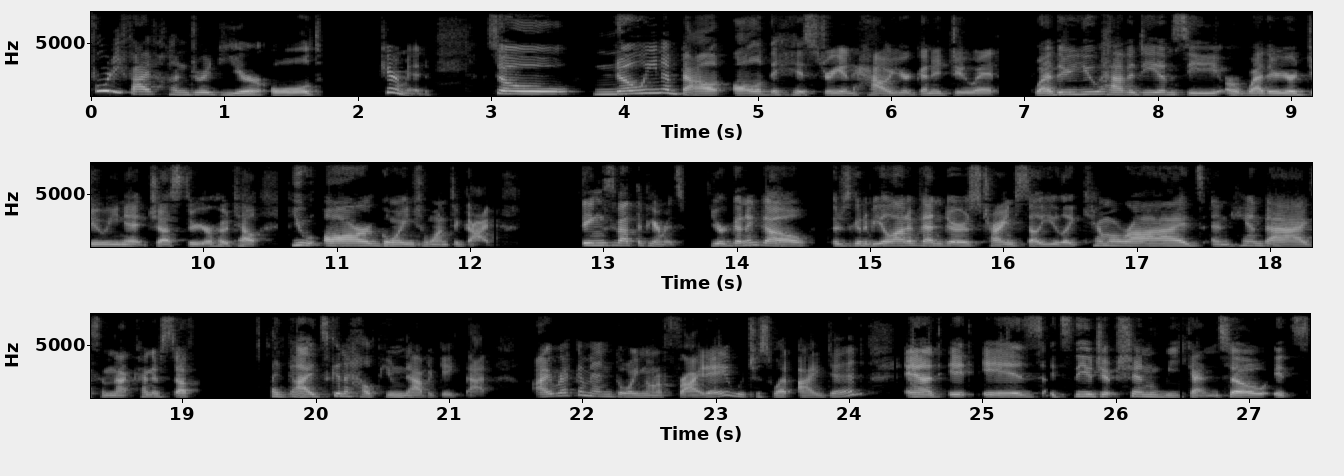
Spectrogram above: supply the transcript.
4,500 year old pyramid. So, knowing about all of the history and how you're going to do it, whether you have a DMC or whether you're doing it just through your hotel, you are going to want to guide. Things about the pyramids. You're going to go, there's going to be a lot of vendors trying to sell you like camel rides and handbags and that kind of stuff. A guide's going to help you navigate that. I recommend going on a Friday, which is what I did. And it is, it's the Egyptian weekend. So it's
